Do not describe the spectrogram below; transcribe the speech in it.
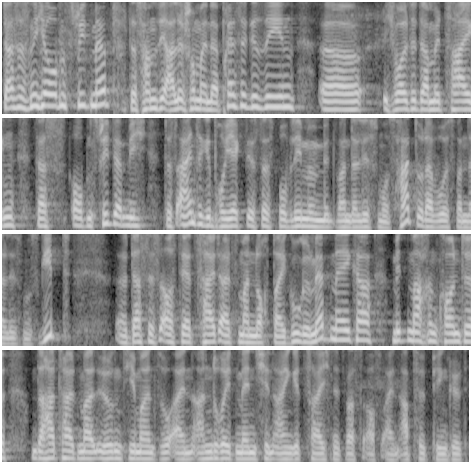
Das ist nicht OpenStreetMap, das haben Sie alle schon mal in der Presse gesehen. Äh, ich wollte damit zeigen, dass OpenStreetMap nicht das einzige Projekt ist, das Probleme mit Vandalismus hat oder wo es Vandalismus gibt. Äh, das ist aus der Zeit, als man noch bei Google Map Maker mitmachen konnte. Und da hat halt mal irgendjemand so ein Android-Männchen eingezeichnet, was auf einen Apfel pinkelt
